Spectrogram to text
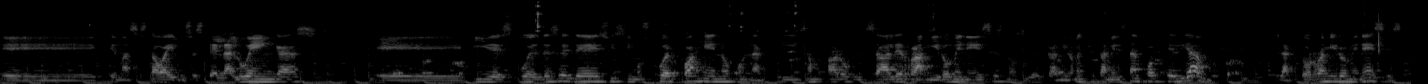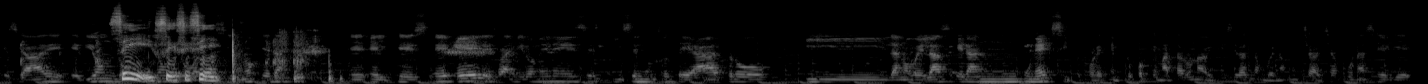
eh, quien más estaba ahí, Luz Estela Luengas, eh, y después de, ese- de eso hicimos Cuerpo Ajeno con la actriz Amparo Grisales, Ramiro Meneses, no sé, Ramiro que también está en Por qué Diablos, el actor Ramiro Meneses, que sea de Hediondo. Sí, sí, sí, sí. que era, eh, el que es, eh, él es Ramiro Meneses, hice mucho teatro y las novelas eran un éxito, por ejemplo, porque mataron a Betty si era tan buena muchacha, fue una serie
